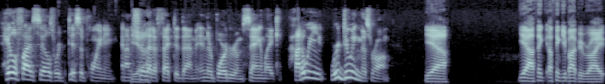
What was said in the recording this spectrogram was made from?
Halo Five sales were disappointing, and I'm sure that affected them in their boardroom, saying like, "How do we? We're doing this wrong." Yeah, yeah. I think I think you might be right.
